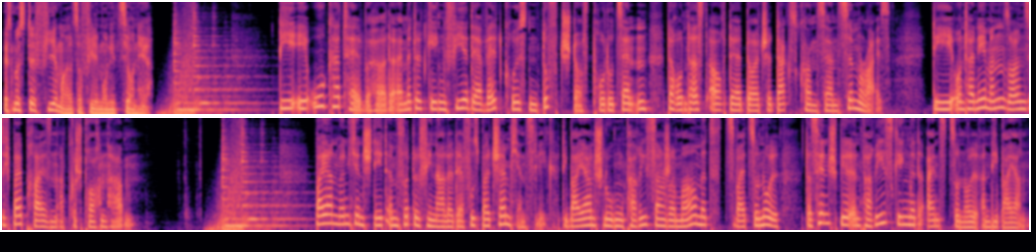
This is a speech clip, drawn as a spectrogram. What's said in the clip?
es müsste viermal so viel Munition her. Die EU-Kartellbehörde ermittelt gegen vier der weltgrößten Duftstoffproduzenten, darunter ist auch der deutsche DAX-Konzern Simrise. Die Unternehmen sollen sich bei Preisen abgesprochen haben. Bayern München steht im Viertelfinale der Fußball Champions League. Die Bayern schlugen Paris Saint-Germain mit 2 zu 0. Das Hinspiel in Paris ging mit 1 zu 0 an die Bayern.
